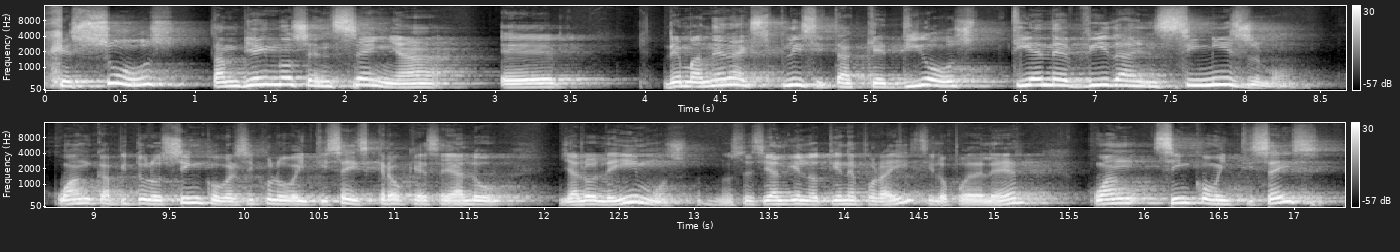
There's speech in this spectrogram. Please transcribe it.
Jesús también nos enseña eh, de manera explícita que Dios tiene vida en sí mismo. Juan capítulo 5, versículo 26, creo que ese ya lo, ya lo leímos. No sé si alguien lo tiene por ahí, si lo puede leer. Juan 5, 26.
